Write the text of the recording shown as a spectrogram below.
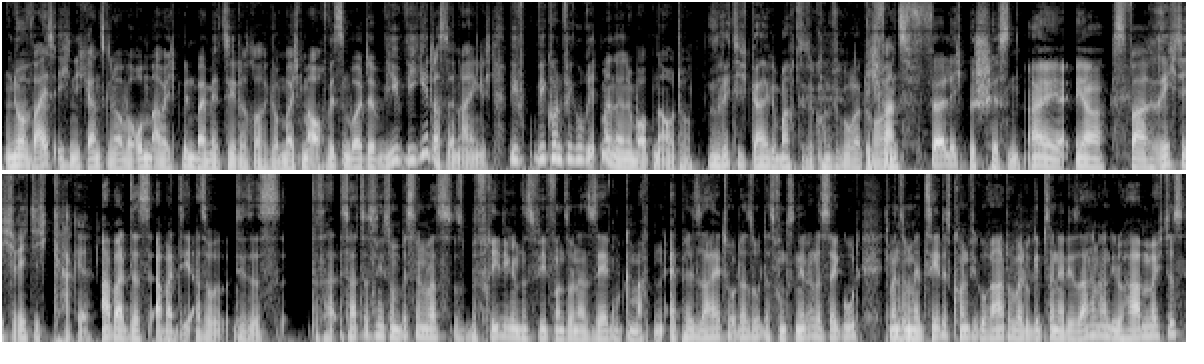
Nur weiß ich nicht ganz genau warum, aber ich bin bei Mercedes rausgekommen, weil ich mal auch wissen wollte, wie, wie geht das denn eigentlich? Wie, wie konfiguriert man denn überhaupt ein Auto? Das ist richtig geil gemacht, diese Konfiguratoren. Ich fand's völlig beschissen. Ah, ja, ja. Es war richtig, richtig kacke. Aber das, aber die, also dieses, das hat, es hat das nicht so ein bisschen was Befriedigendes wie von so einer sehr gut gemachten Apple-Seite oder so. Das funktioniert alles sehr gut. Ich meine, so ein Mercedes-Konfigurator, weil du gibst dann ja die Sachen an, die du haben möchtest.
